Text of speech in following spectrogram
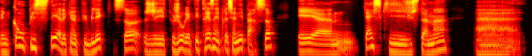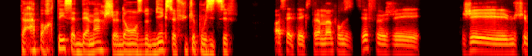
une complicité avec un public, ça, j'ai toujours été très impressionné par ça. Et euh, qu'est-ce qui, justement, euh, t'a apporté cette démarche dont on se doute bien que ce fut que positif? Ah, ça a été extrêmement positif. J'ai j'ai, c'est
